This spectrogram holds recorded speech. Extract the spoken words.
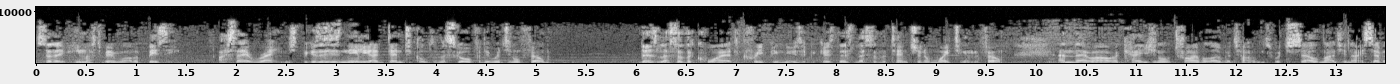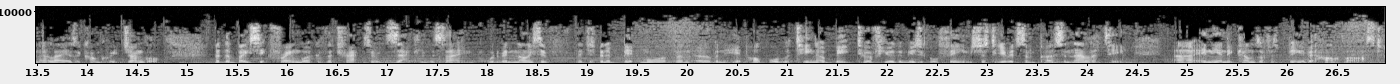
so that he must have been rather busy. I say arranged because it is nearly identical to the score for the original film there's less of the quiet, creeping music because there's less of the tension and waiting in the film. And there are occasional tribal overtones which sell 1997 LA as a concrete jungle. But the basic framework of the tracks are exactly the same. Would have been nice if there'd just been a bit more of an urban hip hop or Latino beat to a few of the musical themes, just to give it some personality. Uh, in the end, it comes off as being a bit half-assed.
